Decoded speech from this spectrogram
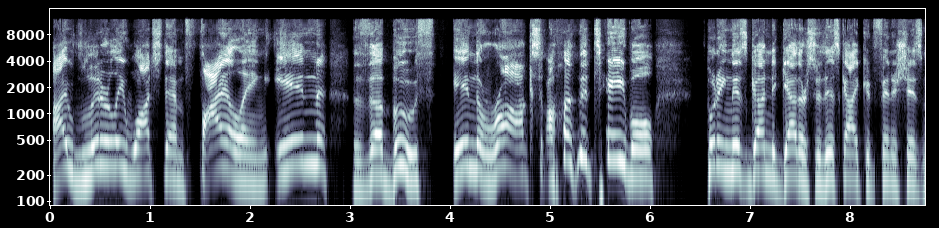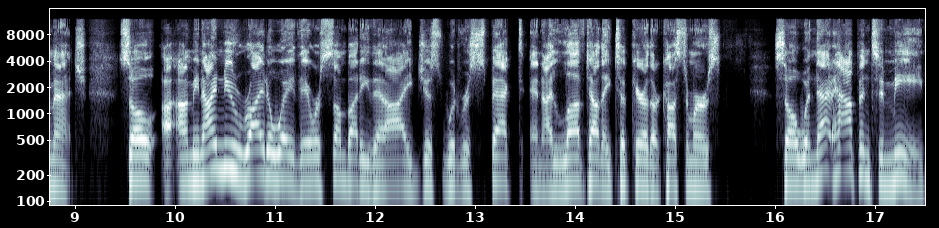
I literally watched them filing in the booth, in the rocks on the table, putting this gun together so this guy could finish his match. So, I mean, I knew right away they were somebody that I just would respect. And I loved how they took care of their customers. So when that happened to me,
